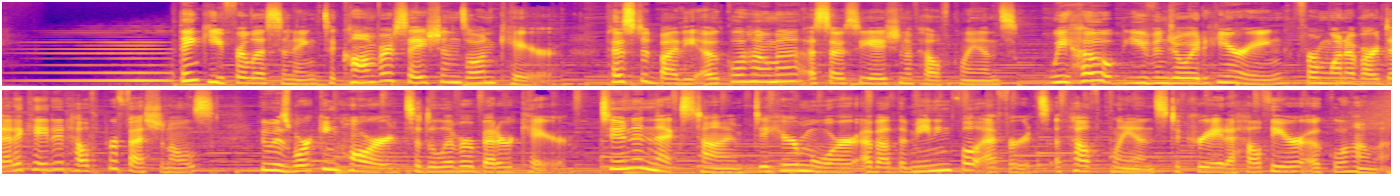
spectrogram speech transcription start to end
Thank you for listening to Conversations on Care, hosted by the Oklahoma Association of Health Plans. We hope you've enjoyed hearing from one of our dedicated health professionals who is working hard to deliver better care. Tune in next time to hear more about the meaningful efforts of health plans to create a healthier Oklahoma.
